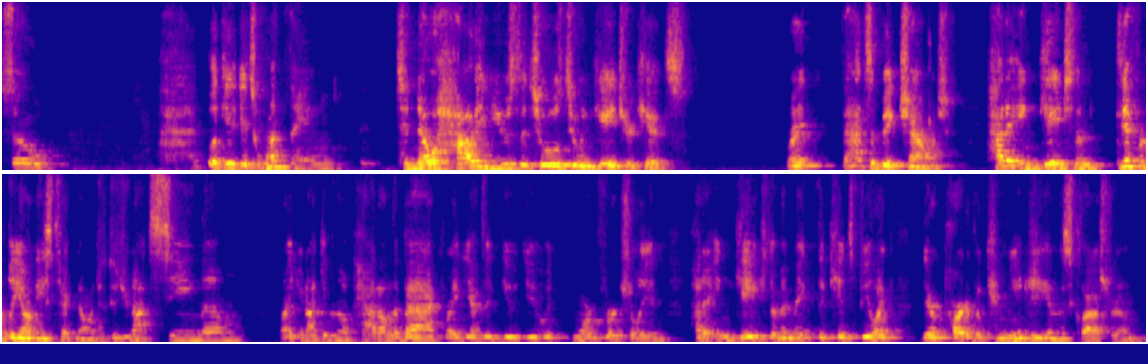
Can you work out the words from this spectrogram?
So, look, it, it's one thing to know how to use the tools to engage your kids, right? That's a big challenge. How to engage them differently on these technologies because you're not seeing them, right? You're not giving them a pat on the back, right? You have to do, do it more virtually and how to engage them and make the kids feel like they're part of a community in this classroom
